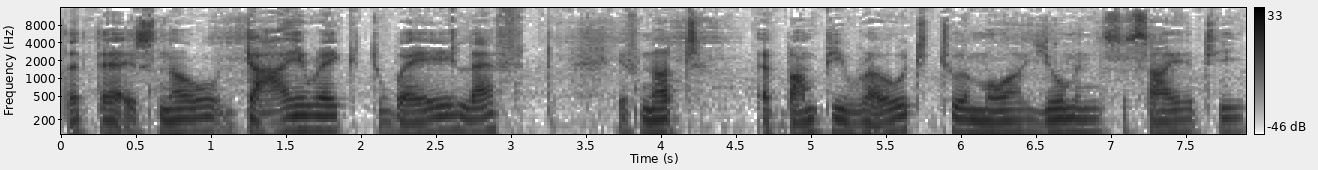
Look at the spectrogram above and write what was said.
that there is no direct way left, if not a bumpy road to a more human society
